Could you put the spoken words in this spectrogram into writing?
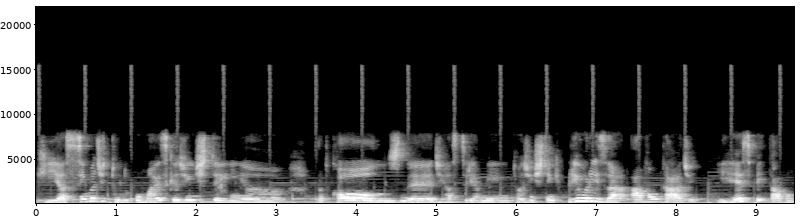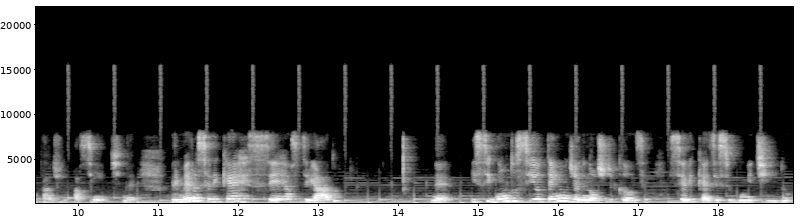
Que acima de tudo, por mais que a gente tenha protocolos, né, de rastreamento, a gente tem que priorizar a vontade e respeitar a vontade do paciente, né? Primeiro, se ele quer ser rastreado, né? E segundo, se eu tenho um diagnóstico de câncer, se ele quer ser submetido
